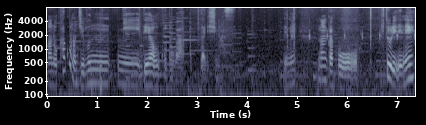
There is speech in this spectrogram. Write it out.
あの過去の自分に出会うことがあったりしますでねなんかこう一人でね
